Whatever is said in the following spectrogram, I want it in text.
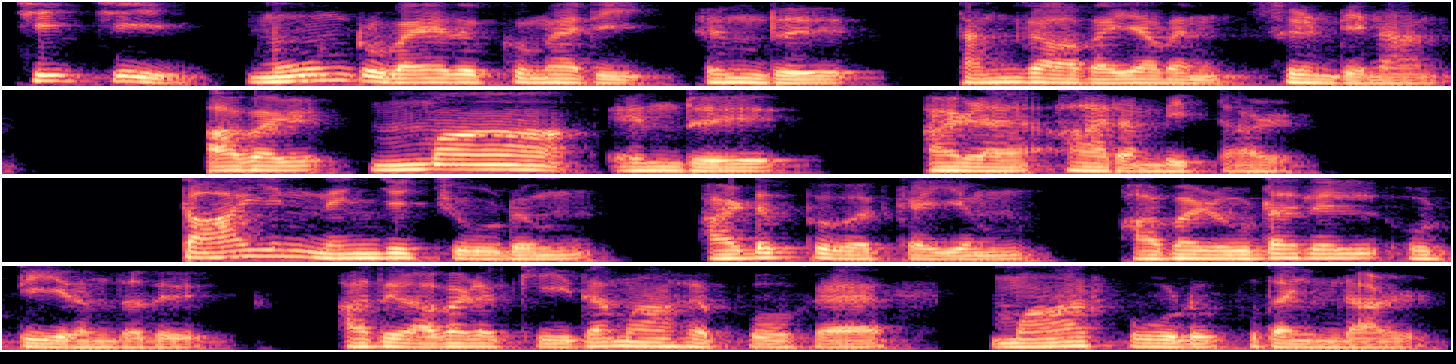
சீச்சி மூன்று வயது குமரி என்று தங்காவை அவன் சீண்டினான். அவள் மா என்று அழ ஆரம்பித்தாள். தாயின் நெஞ்சுச்சூடும் அடுப்பு வைக்கையும் அவள் உடலில் ஒட்டியிருந்தது. அது அவளுக்கு இதமாக போக மார்போடு புதைந்தாள்.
